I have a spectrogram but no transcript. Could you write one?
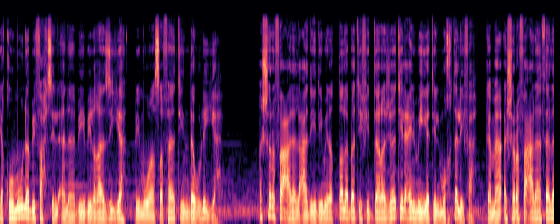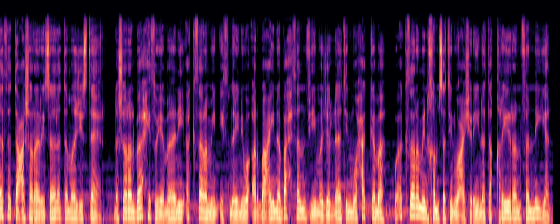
يقومون بفحص الأنابيب الغازية بمواصفات دولية. أشرف على العديد من الطلبة في الدرجات العلمية المختلفة، كما أشرف على 13 رسالة ماجستير. نشر الباحث يماني أكثر من 42 بحثا في مجلات محكمة وأكثر من 25 تقريرا فنيا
